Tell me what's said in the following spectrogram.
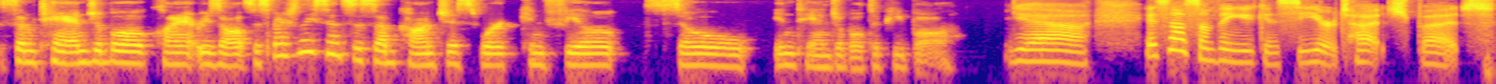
some tangible client results especially since the subconscious work can feel so intangible to people Yeah. It's not something you can see or touch, but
